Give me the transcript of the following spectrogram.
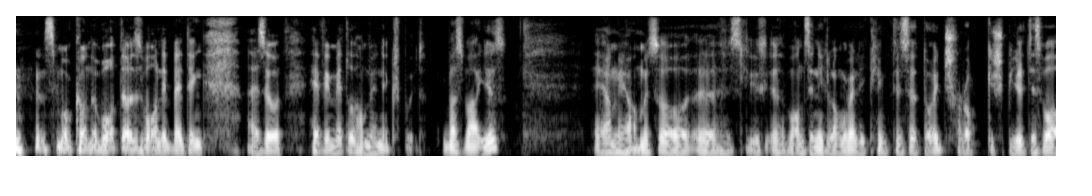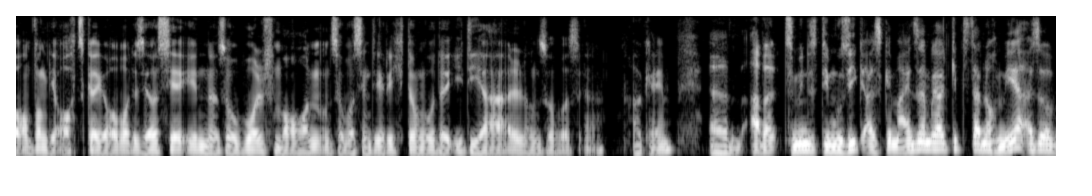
Smoke on the Water, das war nicht mein Ding. Also Heavy Metal haben wir nicht gespielt. Was war ihrs? Ja, wir haben so, es äh, wahnsinnig langweilig klingt, das ist Deutschrock gespielt. Das war Anfang der 80er Jahre, war das ja sehr in, so Wolf Mann und sowas in die Richtung oder Ideal und sowas, ja. Okay. Ähm, aber zumindest die Musik als Gemeinsamkeit, gibt es da noch mehr? Also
